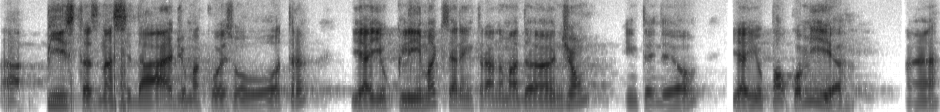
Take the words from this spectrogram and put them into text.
ah, pistas na cidade, uma coisa ou outra, e aí o clímax era entrar numa dungeon, entendeu? E aí o pau comia, né?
